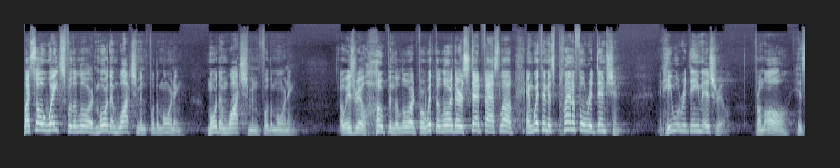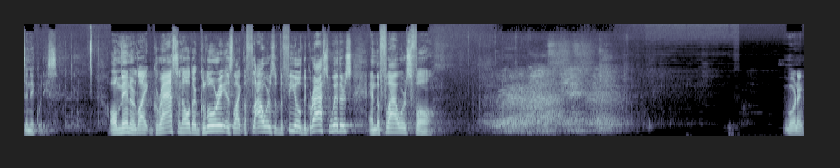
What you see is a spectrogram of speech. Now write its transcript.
My soul waits for the Lord more than watchmen for the morning, more than watchmen for the morning. O Israel, hope in the Lord, for with the Lord there is steadfast love, and with him is plentiful redemption, and he will redeem Israel from all his iniquities. All men are like grass, and all their glory is like the flowers of the field. The grass withers, and the flowers fall morning.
